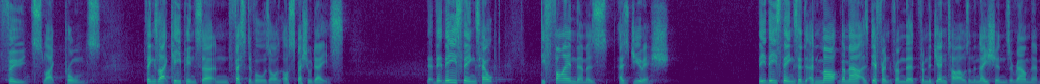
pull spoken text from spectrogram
foods like prawns, things like keeping certain festivals or, or special days. Th- th- these things helped define them as, as Jewish. The, these things had, had marked them out as different from the, from the Gentiles and the nations around them.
